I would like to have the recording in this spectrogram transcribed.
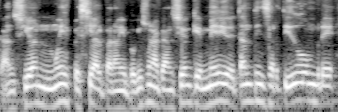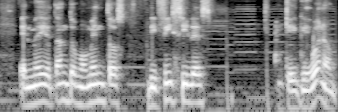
canción muy especial para mí, porque es una canción que en medio de tanta incertidumbre, en medio de tantos momentos difíciles, que, bueno,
